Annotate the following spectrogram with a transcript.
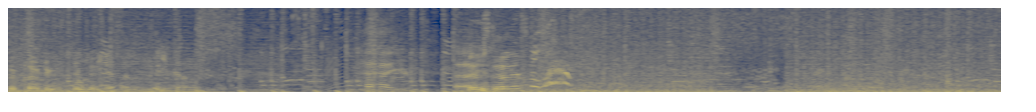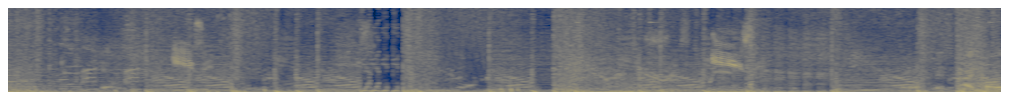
You're- uh, There's the, the left! Easy. Easy. I call.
